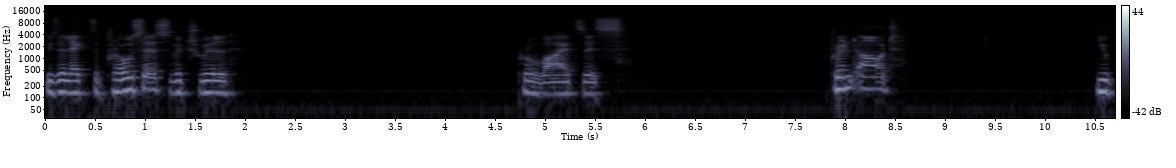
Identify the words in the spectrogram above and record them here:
We select the process which will provide this printout you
